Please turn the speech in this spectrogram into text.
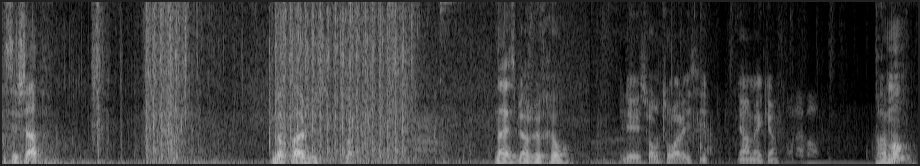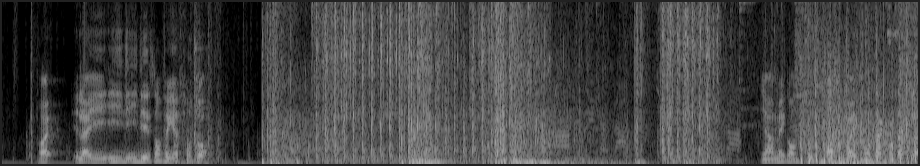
Il s'échappe Meurs pas, juste. Non. Nice, bien joué, frérot. Il est sur le toit là ici. Il y a un mec hein. Vraiment? Ouais, et là il, il- il descend, fais gaffe sur toi. Y'a un mec en dessous, je pense. Ouais, contact, contact là.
